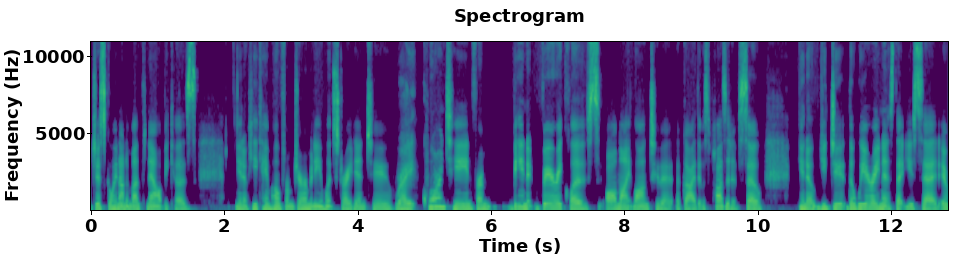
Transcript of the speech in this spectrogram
just going on a month now because you know, he came home from Germany and went straight into right. quarantine from being very close all night long to a, a, guy that was positive. So, you know, you do the weariness that you said, it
